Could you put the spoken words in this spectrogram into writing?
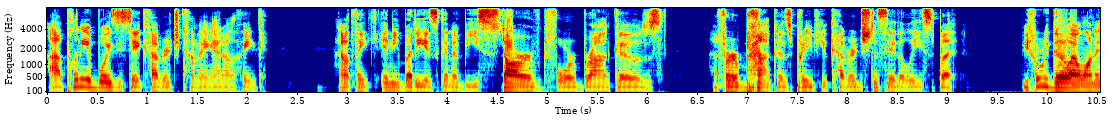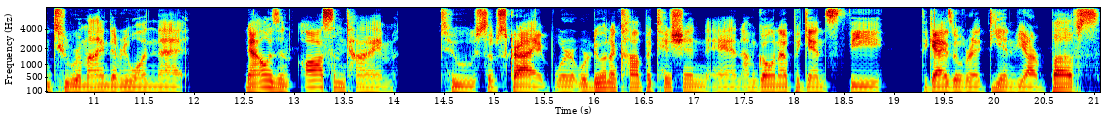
uh, plenty of Boise State coverage coming. I don't think, I don't think anybody is going to be starved for Broncos, for Broncos preview coverage to say the least. But before we go, I wanted to remind everyone that now is an awesome time to subscribe. We're we're doing a competition and I'm going up against the the guys over at DNVR Buffs.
